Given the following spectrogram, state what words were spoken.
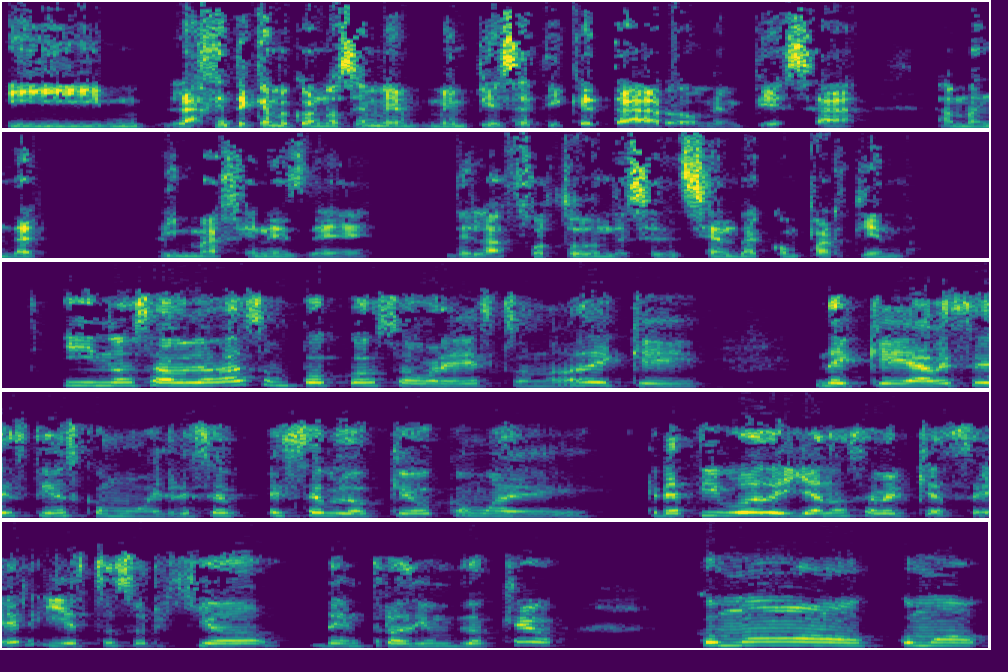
y la gente que me conoce me, empieza a etiquetar o me empieza a mandar imágenes de, de la foto donde se, se, anda compartiendo. Y nos hablabas un poco sobre esto, ¿no? De que, de que a veces tienes como el, ese, ese bloqueo como de creativo de ya no saber qué hacer y esto surgió dentro de un bloqueo. ¿Cómo, cómo,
